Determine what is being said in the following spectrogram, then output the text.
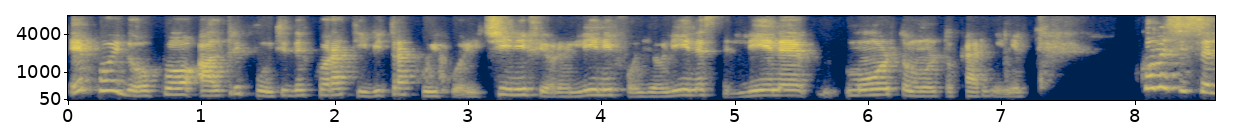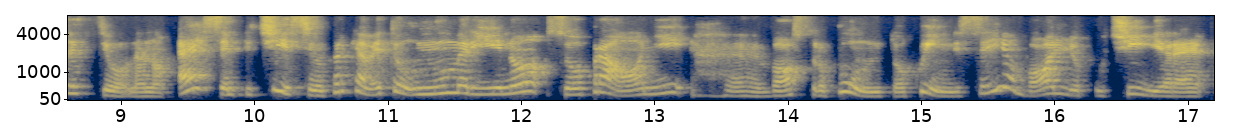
e poi dopo altri punti decorativi tra cui cuoricini, fiorellini, foglioline, stelline, molto molto carini. Come si selezionano? È semplicissimo perché avete un numerino sopra ogni eh, vostro punto. Quindi se io voglio cucire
